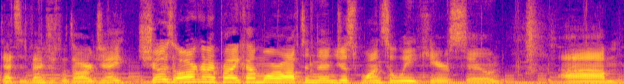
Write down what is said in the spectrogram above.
That's Adventures with RJ. Shows are to probably come more often than just once a week here soon. Um,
